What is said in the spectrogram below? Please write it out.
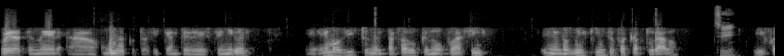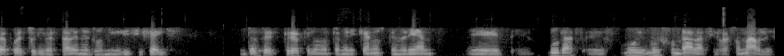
pueda tener a un narcotraficante de este nivel. Eh, hemos visto en el pasado que no fue así. En el 2015 fue capturado y fue puesto en libertad en el 2016. Entonces creo que los norteamericanos tendrían eh, dudas eh, muy muy fundadas y razonables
